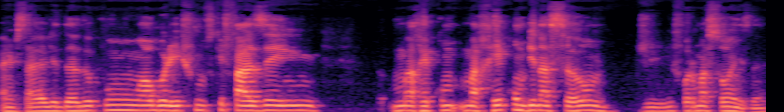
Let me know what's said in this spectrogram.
A gente está lidando com algoritmos que fazem uma, uma recombinação de informações, né?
